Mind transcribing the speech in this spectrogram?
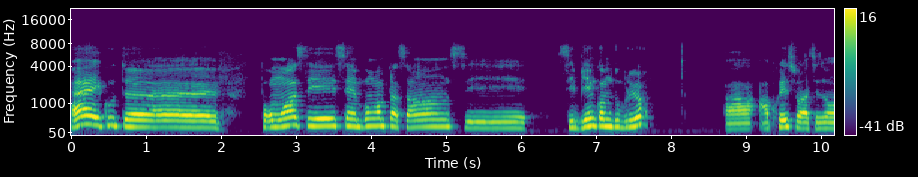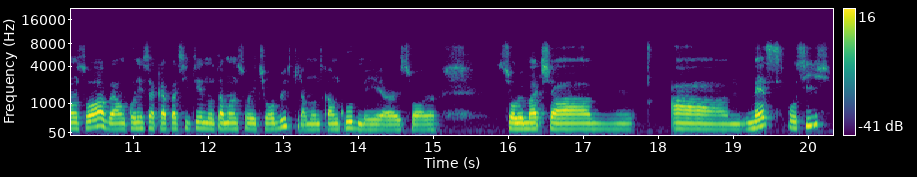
ah, Écoute, euh, pour moi, c'est un bon remplaçant. C'est bien comme doublure. après, sur la saison en soi, ben, on connaît sa capacité, notamment sur les tirs au but, qu'il a montré en coupe, mais sur, sur le match à à Metz aussi,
